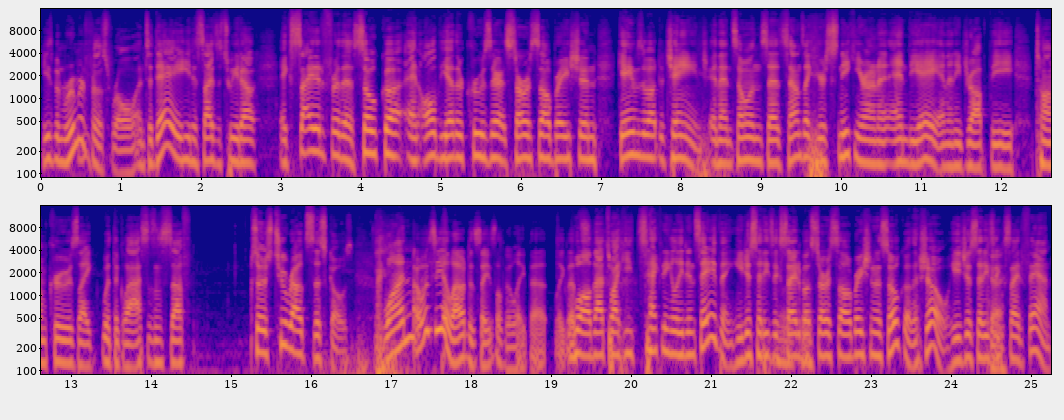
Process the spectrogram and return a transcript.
He's been rumored for this role, and today he decides to tweet out, "Excited for the Ahsoka and all the other crews there at Star Wars Celebration. Game's about to change." And then someone says, "Sounds like you're sneaking around an NDA." And then he dropped the Tom Cruise like with the glasses and stuff. So there's two routes this goes. One, How was he allowed to say something like that? Like that's well, that's why he technically didn't say anything. He just said he's excited about Star Wars Celebration and Ahsoka, the show. He just said he's an excited fan.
